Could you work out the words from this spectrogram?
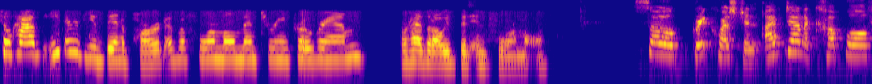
So have either of you been a part of a formal mentoring program or has it always been informal? So, great question. I've done a couple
